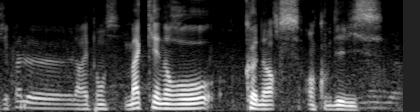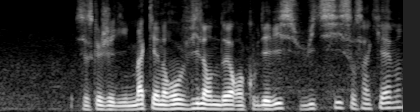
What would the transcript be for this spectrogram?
j'ai pas le- la réponse. McEnroe, Connors en Coupe Davis. C'est ce que j'ai dit. McEnroe, Villander en Coupe Davis, 8-6 au cinquième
